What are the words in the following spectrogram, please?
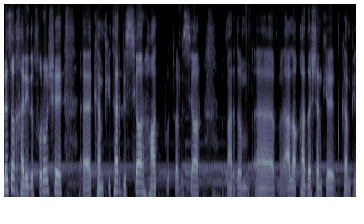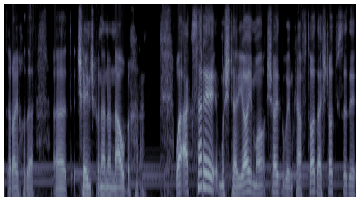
لذا خرید و فروش کامپیوتر بسیار هات بود و بسیار مردم علاقه داشتن که کامپیوترهای خود چینج کنن و نو بخرن. و اکثر مشتری های ما شاید بگویم که 70 80 درصد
